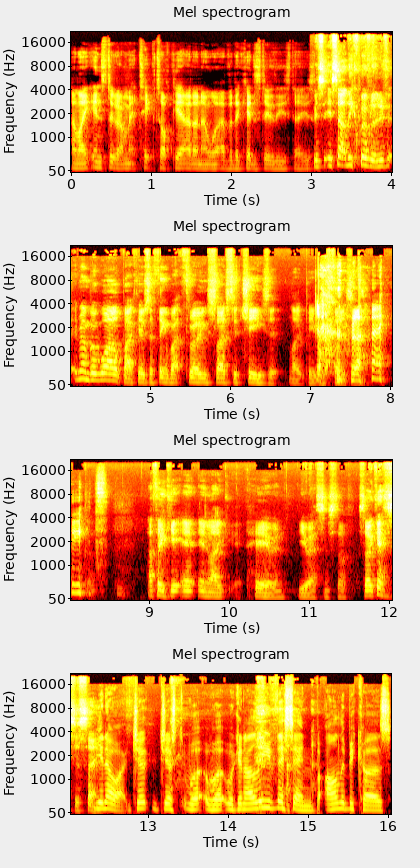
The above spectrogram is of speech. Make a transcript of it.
and like Instagram it, TikTok it, I don't know, whatever the kids do these days. Is, is that the equivalent? If, remember a while back there was a thing about throwing slices of cheese at like people's faces. right? I think in, in like here in US and stuff. So I guess it's the same. You know what? Just, just we're, we're, we're going to leave this in, but only because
